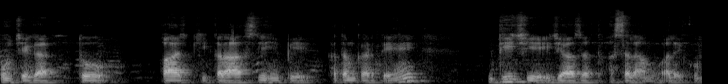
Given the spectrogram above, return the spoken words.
पहुंचेगा। तो आज की क्लास यहीं पे ख़त्म करते हैं। दीजिए इजाज़त। अस्सलाम वालेकुम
